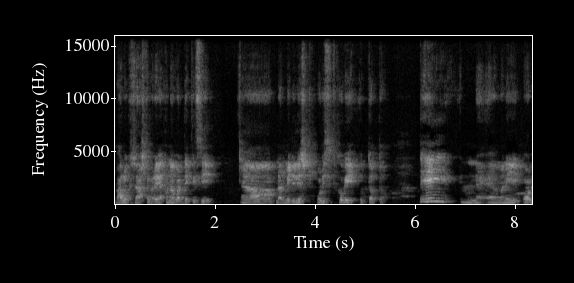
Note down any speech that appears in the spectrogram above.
ভালো কিছু আসতে পারে। এখন আবার দেখতেছি আপনার মিডিল ইস্ট পরিস্থিতি খুবই উত্তপ্ত। তো এই মানে প্রবলেম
